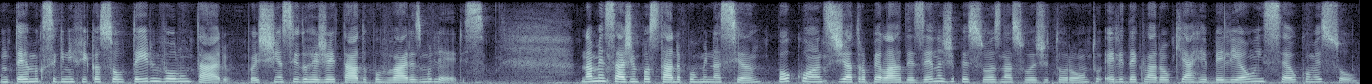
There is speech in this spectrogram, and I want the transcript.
um termo que significa solteiro involuntário, pois tinha sido rejeitado por várias mulheres. Na mensagem postada por Minassian, pouco antes de atropelar dezenas de pessoas nas ruas de Toronto, ele declarou que a rebelião céu começou.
